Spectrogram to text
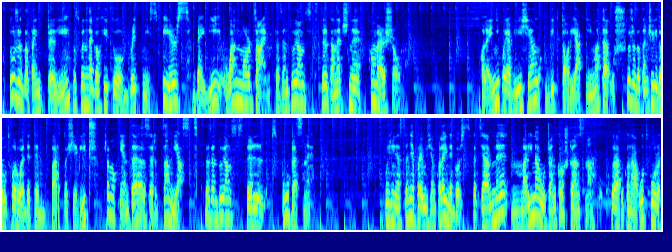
którzy zatańczyli do słynnego hitu Britney Spears Baby One More Time, prezentując styl taneczny commercial. Kolejni pojawili się Wiktoria i Mateusz, którzy zatańczyli do utworu Edyty Bartosiewicz Przemoknięte serca miast, prezentując styl współczesny. Później na scenie pojawił się kolejny gość specjalny, Marina Łuczenko-Szczęsna, która wykonała utwór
